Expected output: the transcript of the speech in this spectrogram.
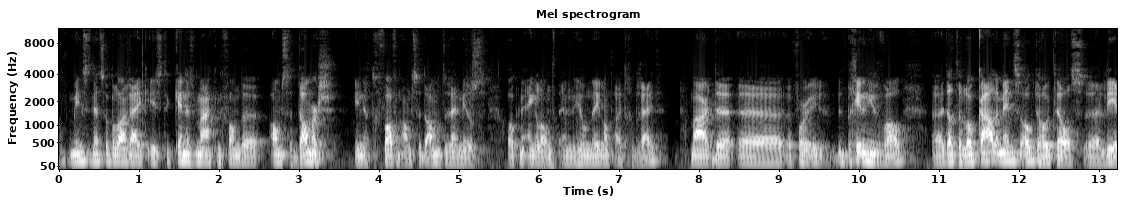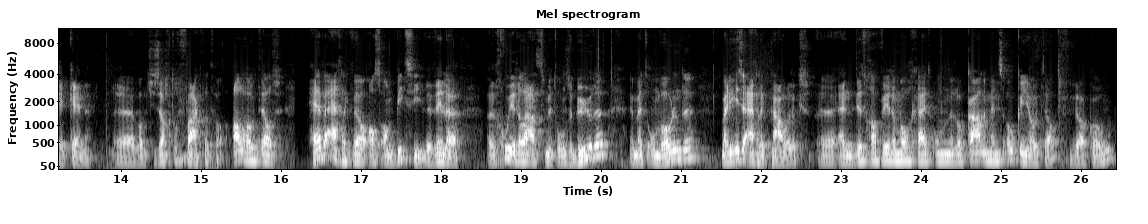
of minstens net zo belangrijk... is de kennismaking van de Amsterdammers... in het geval van Amsterdam. Want we zijn inmiddels ook naar Engeland en heel Nederland uitgebreid. Maar de, uh, voor het begin in ieder geval, uh, dat de lokale mensen ook de hotels uh, leren kennen. want je zag toch vaak dat alle hotels hebben eigenlijk wel als ambitie, we willen een goede relatie met onze buren en met de omwonenden. Maar die is eigenlijk nauwelijks. en dit gaf weer een mogelijkheid om de lokale mensen ook in je hotel te verwelkomen.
